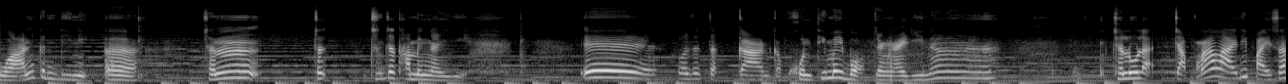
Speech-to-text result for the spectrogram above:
หวานกันดีนี่ เออ ฉันจะฉันจะทำยังไงดี เอ๊เราจะจัดการกับคนที่ไม่บอกยังไงดีนะ ฉันรู้ละจับม้าลายนี่ไปซะ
